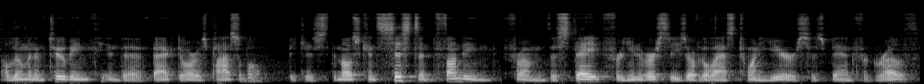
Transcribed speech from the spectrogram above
aluminum tubing in the back door as possible because the most consistent funding from the state for universities over the last 20 years has been for growth,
